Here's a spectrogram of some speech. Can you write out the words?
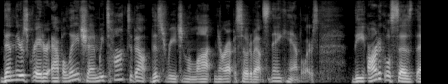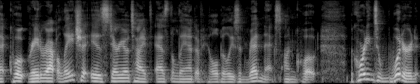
Then there's Greater Appalachia, and we talked about this region a lot in our episode about snake handlers. The article says that, quote, Greater Appalachia is stereotyped as the land of hillbillies and rednecks, unquote. According to Woodard,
